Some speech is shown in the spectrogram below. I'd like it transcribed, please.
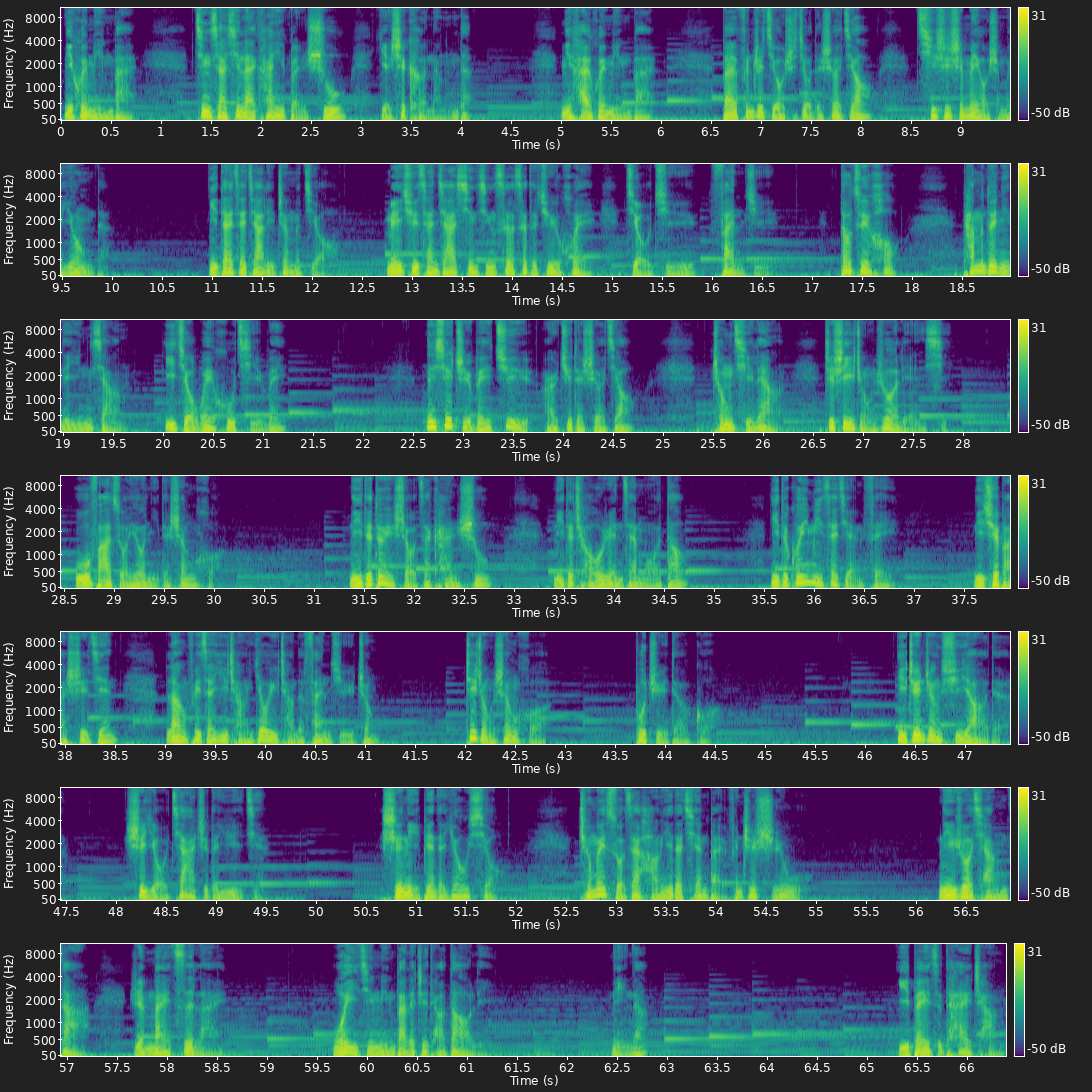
你会明白，静下心来看一本书也是可能的。你还会明白，百分之九十九的社交其实是没有什么用的。你待在家里这么久，没去参加形形色色的聚会、酒局、饭局，到最后，他们对你的影响依旧微乎其微。那些只为聚而聚的社交，充其量只是一种弱联系。无法左右你的生活。你的对手在看书，你的仇人在磨刀，你的闺蜜在减肥，你却把时间浪费在一场又一场的饭局中。这种生活不值得过。你真正需要的，是有价值的遇见，使你变得优秀，成为所在行业的前百分之十五。你若强大。人脉自来。我已经明白了这条道理。你呢？一辈子太长，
